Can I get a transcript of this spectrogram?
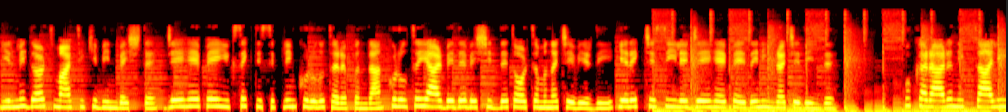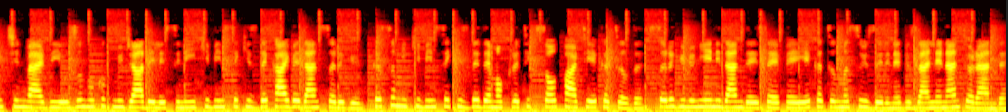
24 Mart 2005'te, CHP Yüksek Disiplin Kurulu tarafından, kurultayı arbede ve şiddet ortamına çevirdiği, gerekçesiyle CHP'den ihraç edildi. Bu kararın iptali için verdiği uzun hukuk mücadelesini 2008'de kaybeden Sarıgül, Kasım 2008'de Demokratik Sol Parti'ye katıldı. Sarıgül'ün yeniden DSP'ye katılması üzerine düzenlenen törende,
